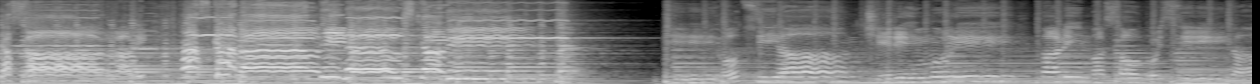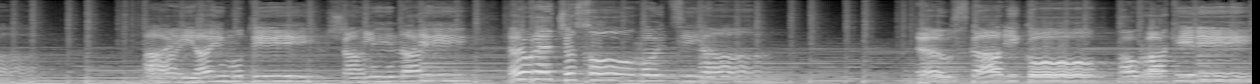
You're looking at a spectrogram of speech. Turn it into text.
jazarrari. Azkaratin txirimuri barin bazau goizia Ai, ai, mutil, saminari, euretxe zorroitzia. Euskadiko aurrakiri,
